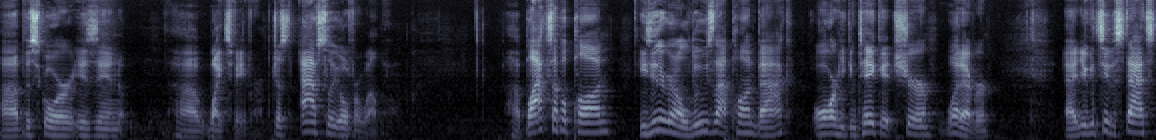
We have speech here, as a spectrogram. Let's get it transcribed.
uh, the score is in uh, white's favor. Just absolutely overwhelming. Uh, black's up a pawn. He's either going to lose that pawn back or he can take it, sure, whatever. And you can see the stats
